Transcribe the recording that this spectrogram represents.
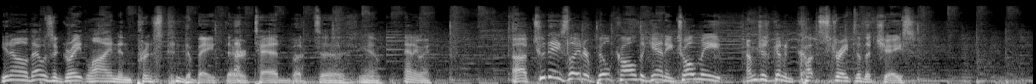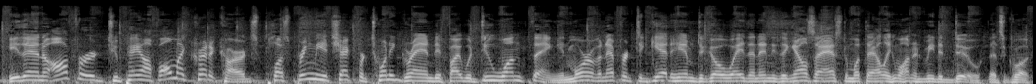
You know, that was a great line in Princeton debate there, Ted, but uh, yeah. Anyway. Uh, two days later, Bill called again. He told me, I'm just going to cut straight to the chase. He then offered to pay off all my credit cards, plus bring me a check for 20 grand if I would do one thing. In more of an effort to get him to go away than anything else, I asked him what the hell he wanted me to do. That's a quote.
